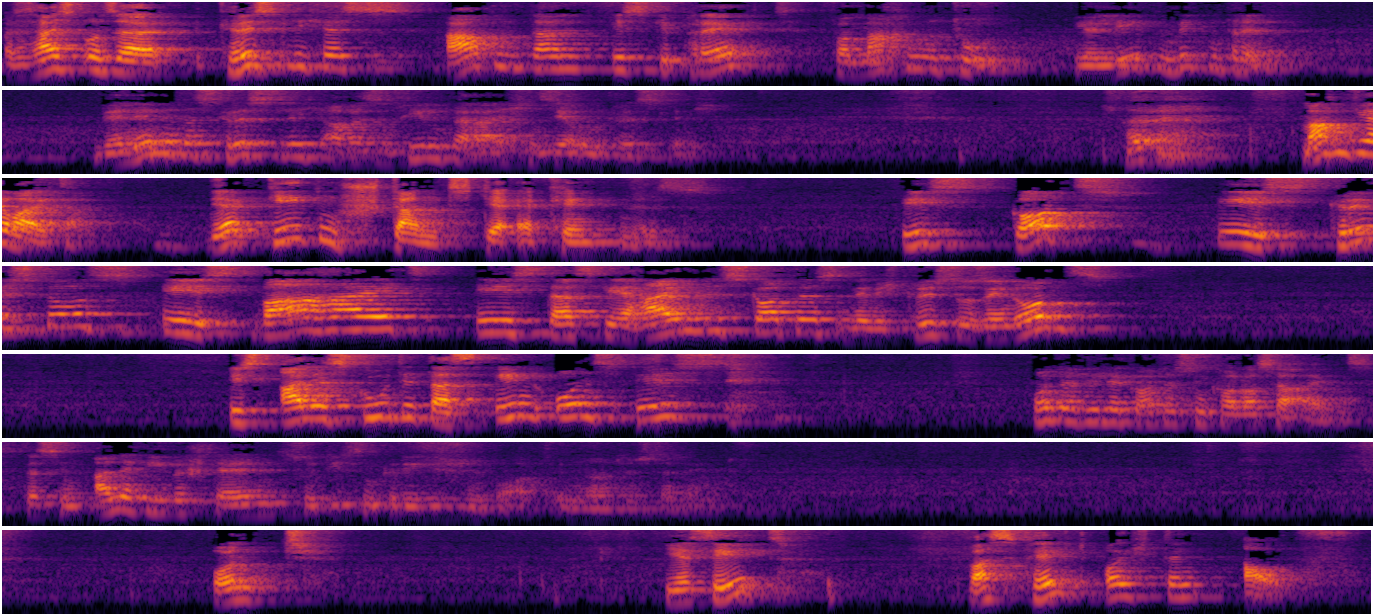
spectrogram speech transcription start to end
das heißt, unser christliches Abendland ist geprägt vom Machen und Tun. Wir leben mittendrin. Wir nennen das christlich, aber es ist in vielen Bereichen sehr unchristlich. Machen wir weiter. Der Gegenstand der Erkenntnis ist Gott, ist Christus, ist Wahrheit, ist das Geheimnis Gottes, nämlich Christus in uns, ist alles Gute, das in uns ist und der Wille Gottes in Kolosser 1. Das sind alle Bibelstellen zu diesem griechischen Wort im Neuen Testament. Und ihr seht, was fällt euch denn auf?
